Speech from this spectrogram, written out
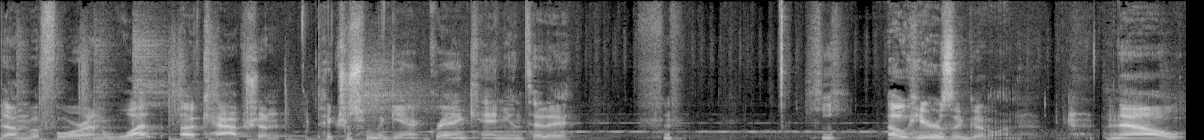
done before. And what a caption. Pictures from the Grand Canyon today. oh, here's a good one. Now,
